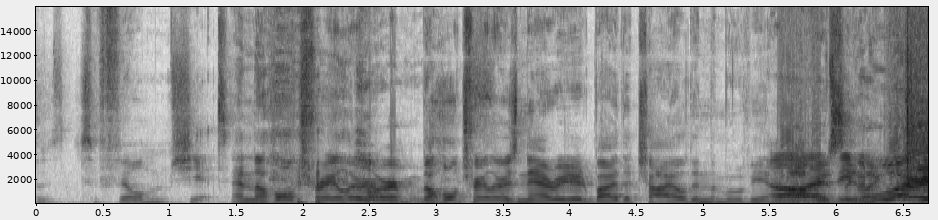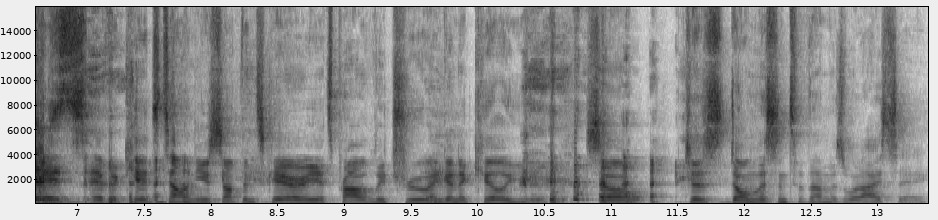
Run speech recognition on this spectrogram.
to, to film shit. And the whole trailer, the whole trailer is narrated by the child in the movie, and Oh, that's obviously, even like worse. kids, if a kid's telling you something scary, it's probably true and gonna kill you. So just don't listen to them, is what I say.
